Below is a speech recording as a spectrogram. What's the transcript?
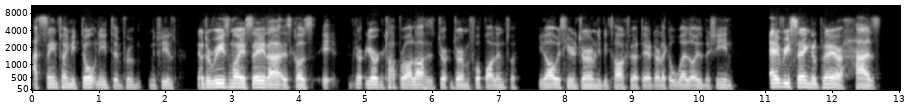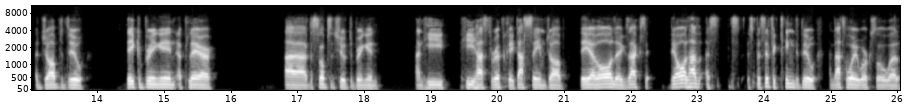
at the same time, you don't need to improve midfield. Now, the reason why I say that is because Jurgen Klopp brought a lot of German football into it. You'd always hear Germany being talked about there. They're like a well-oiled machine. Every single player has a job to do. They could bring in a player, uh, the substitute to bring in, and he he has to replicate that same job. They have all the exact. They all have a specific thing to do, and that's why it works so well.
